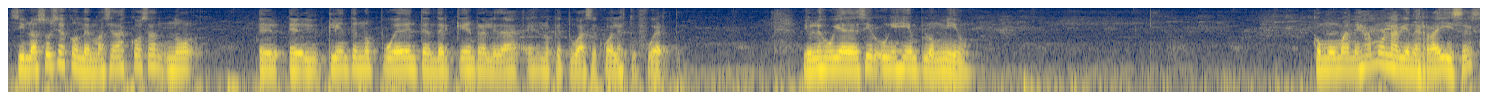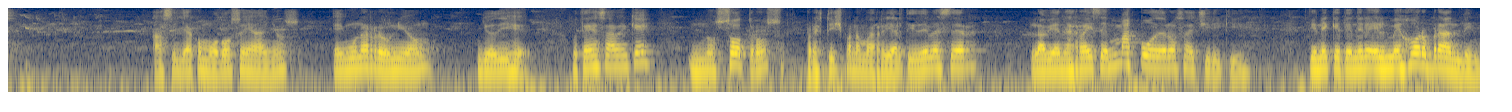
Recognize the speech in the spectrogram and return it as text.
Si lo asocias con demasiadas cosas, no, el, el cliente no puede entender qué en realidad es lo que tú haces, cuál es tu fuerte. Yo les voy a decir un ejemplo mío. Como manejamos las bienes raíces, hace ya como 12 años, en una reunión yo dije, ¿ustedes saben qué? Nosotros, Prestige Panama Realty, debe ser la bienes raíces más poderosa de Chiriquí. Tiene que tener el mejor branding.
